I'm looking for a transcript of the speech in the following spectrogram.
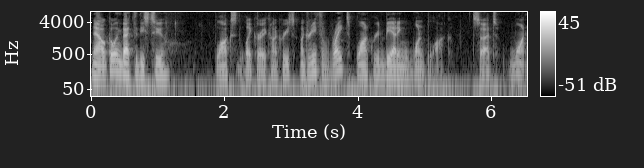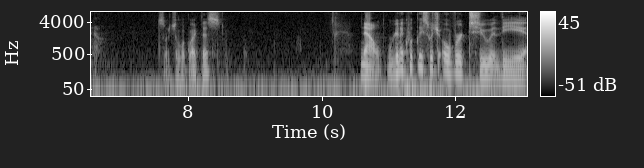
Now, going back to these two blocks, light gray concrete, underneath the right block, we're going to be adding one block. So that's one. So it should look like this. Now, we're going to quickly switch over to the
